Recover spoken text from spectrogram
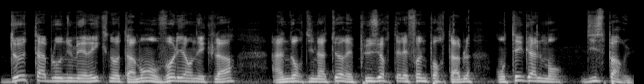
Deux tableaux numériques notamment ont volé en éclats. Un ordinateur et plusieurs téléphones portables ont également disparu.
